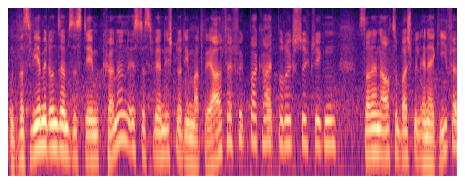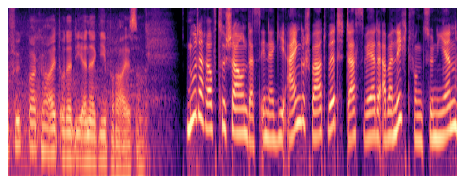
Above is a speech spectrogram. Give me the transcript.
Und was wir mit unserem System können, ist, dass wir nicht nur die Materialverfügbarkeit berücksichtigen, sondern auch zum Beispiel Energieverfügbarkeit oder die Energiepreise. Nur darauf zu schauen, dass Energie eingespart wird, das werde aber nicht funktionieren.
